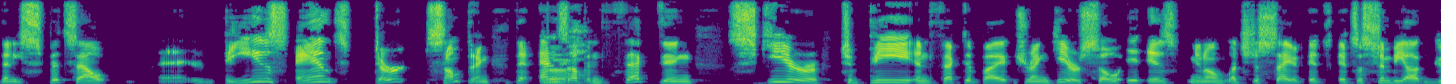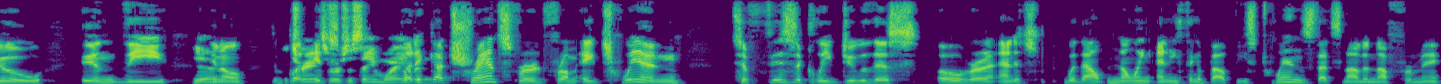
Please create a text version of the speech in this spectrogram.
then he spits out uh, bees, ants, dirt, something that ends Ugh. up infecting Sskeer to be infected by Drengir. So it is, you know, let's just say it. It's it's a symbiote goo in the, yeah. you know, it transfers the same way. But it got transferred from a twin to physically do this over, and it's without knowing anything about these twins. That's not enough for me.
